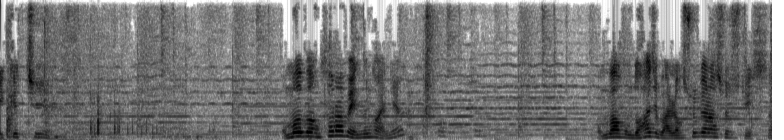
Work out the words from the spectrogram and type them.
있겠지. 엄마 방 서랍에 있는 거 아니야? 엄마 그럼 너 하지 말라고 숨겨놨을 수도 있어.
